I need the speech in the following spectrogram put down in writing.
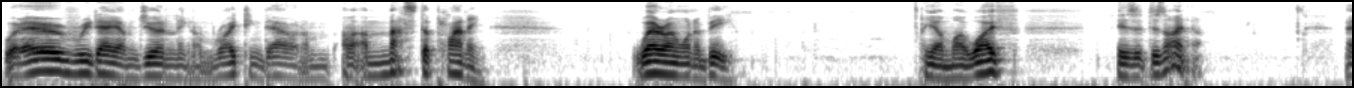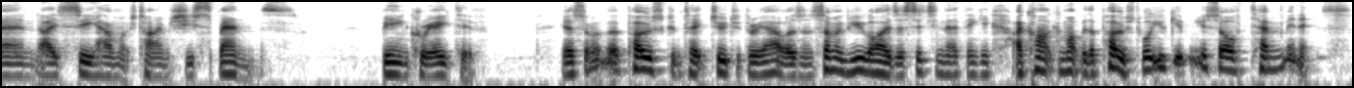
where every day I'm journaling, I'm writing down, I'm, I'm master planning where I want to be. Yeah, my wife is a designer, and I see how much time she spends being creative. Yeah, some of her posts can take two to three hours, and some of you guys are sitting there thinking, I can't come up with a post. Well, you've given yourself 10 minutes.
